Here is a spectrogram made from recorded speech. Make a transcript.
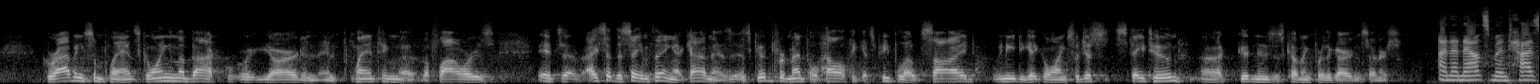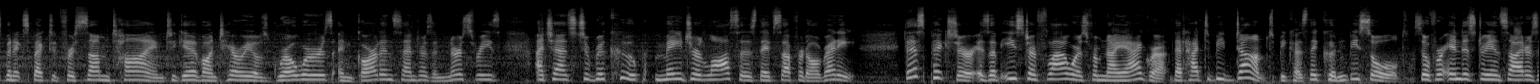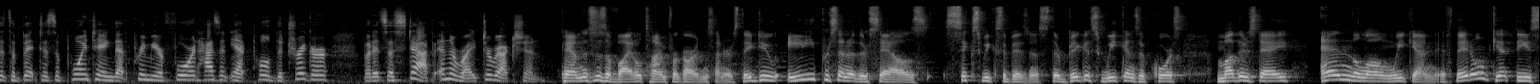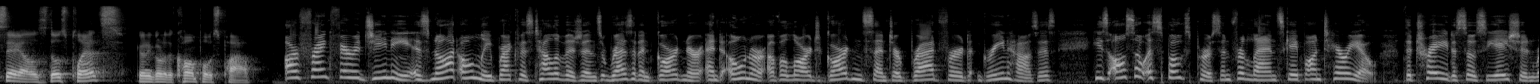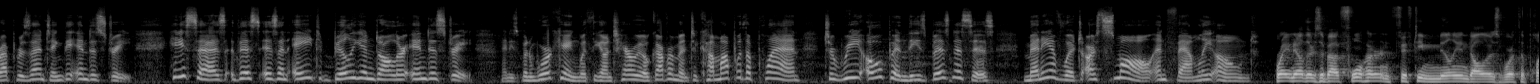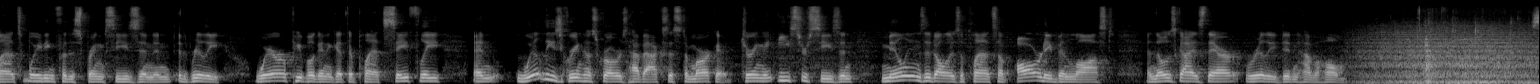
grabbing some plants, going in the backyard and, and planting the, the flowers. It's, uh, I said the same thing at Cadna. It's, it's, good for mental health. It gets people outside. We need to get going. So just stay tuned. Uh, good news is coming for the garden centers. An announcement has been expected for some time to give Ontario's growers and garden centres and nurseries a chance to recoup major losses they've suffered already. This picture is of Easter flowers from Niagara that had to be dumped because they couldn't be sold. So for industry insiders, it's a bit disappointing that Premier Ford hasn't yet pulled the trigger, but it's a step in the right direction. Pam, this is a vital time for garden centres. They do 80% of their sales six weeks of business. Their biggest weekends, of course, Mother's Day and the long weekend. If they don't get these sales, those plants are going to go to the compost pile. Our Frank Ferragine is not only Breakfast Television's resident gardener and owner of a large garden centre, Bradford Greenhouses, he's also a spokesperson for Landscape Ontario, the trade association representing the industry. He says this is an $8 billion industry, and he's been working with the Ontario government to come up with a plan to reopen these businesses, many of which are small and family owned. Right now, there's about $450 million worth of plants waiting for the spring season. And really, where are people going to get their plants safely? And will these greenhouse growers have access to market? During the Easter season, millions of dollars of plants have already been lost, and those guys there really didn't have a home.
